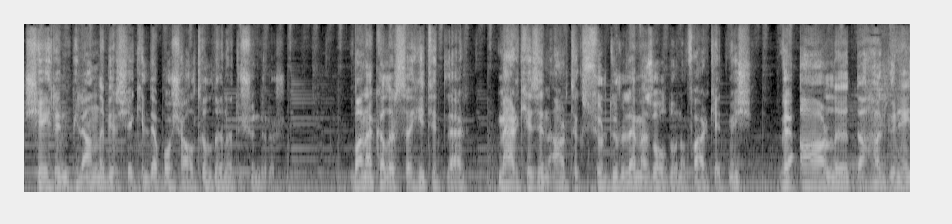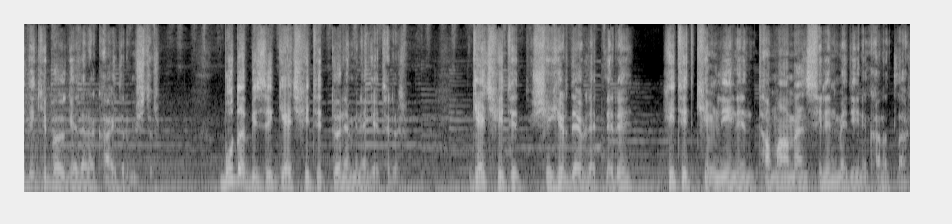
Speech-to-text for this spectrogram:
şehrin planlı bir şekilde boşaltıldığını düşündürür. Bana kalırsa Hititler, merkezin artık sürdürülemez olduğunu fark etmiş ve ağırlığı daha güneydeki bölgelere kaydırmıştır. Bu da bizi Geç Hitit dönemine getirir. Geç Hitit şehir devletleri, Hitit kimliğinin tamamen silinmediğini kanıtlar.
